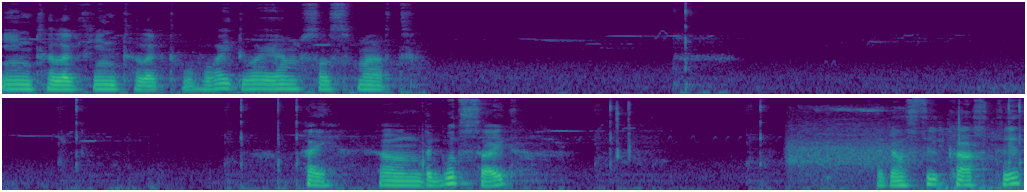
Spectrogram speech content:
intellect, intellect. Why do I am so smart? Hey, on the good side, I can still cast it.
